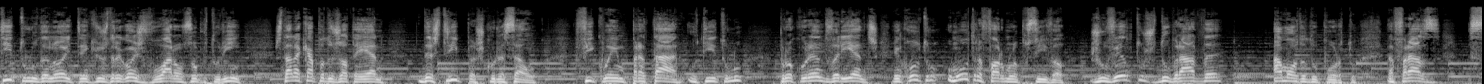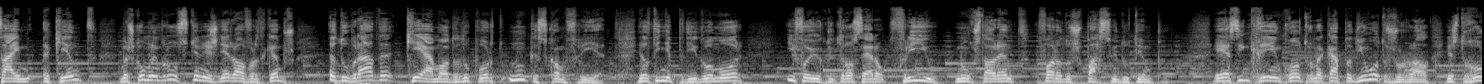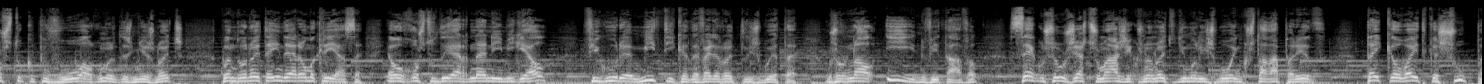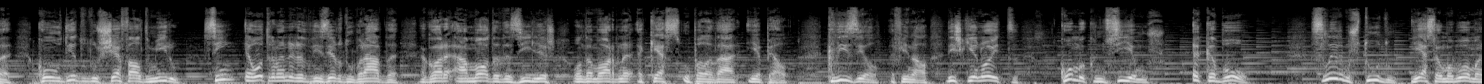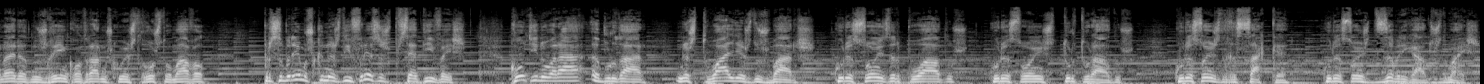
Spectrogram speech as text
título da noite em que os dragões voaram sobre Turim está na capa do JN, Das Tripas Coração. Fico a empratar o título, procurando variantes. Encontro uma outra fórmula possível: Juventus dobrada à moda do Porto. A frase sai-me a quente, mas como lembrou o Sr. Engenheiro Álvaro de Campos, a dobrada, que é à moda do Porto, nunca se come fria. Ele tinha pedido amor e foi o que lhe trouxeram, frio, num restaurante fora do espaço e do tempo. É assim que reencontro na capa de um outro jornal este rosto que povoou algumas das minhas noites, quando a noite ainda era uma criança. É o rosto de Hernani Miguel, figura mítica da velha noite de Lisboeta. O jornal Inevitável segue os seus gestos mágicos na noite de uma Lisboa encostada à parede. Take away de cachupa, com o dedo do chefe Aldemiro. Sim, é outra maneira de dizer dobrada, agora à moda das ilhas, onde a morna aquece o paladar e a pele. Que diz ele, afinal? Diz que a noite, como a conhecíamos, acabou. Se lermos tudo, e essa é uma boa maneira de nos reencontrarmos com este rosto amável, perceberemos que nas diferenças perceptíveis continuará a bordar nas toalhas dos bares corações arpoados, corações torturados, corações de ressaca, corações desabrigados demais.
